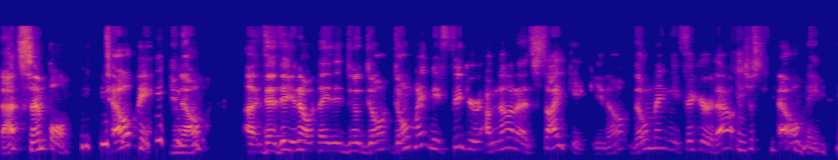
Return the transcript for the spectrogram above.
that's simple. Tell me, you know, uh, they, they, you know, they do, don't don't make me figure. I'm not a psychic, you know. Don't make me figure it out. Just tell me.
